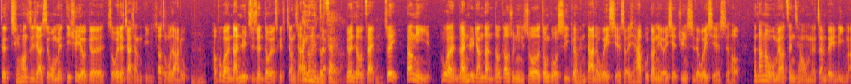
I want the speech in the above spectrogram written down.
的情况之下，是我们的确有个所谓的假想敌，叫中国大陆。好，不管蓝绿执政都有这个假想敌，他永远都在了，永远都在。所以，当你不管蓝绿两党都告诉你说中国是一个很大的威胁的时候，而且它不断的有一些军事的威胁的时候，那当然我们要增强我们的战备力嘛。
